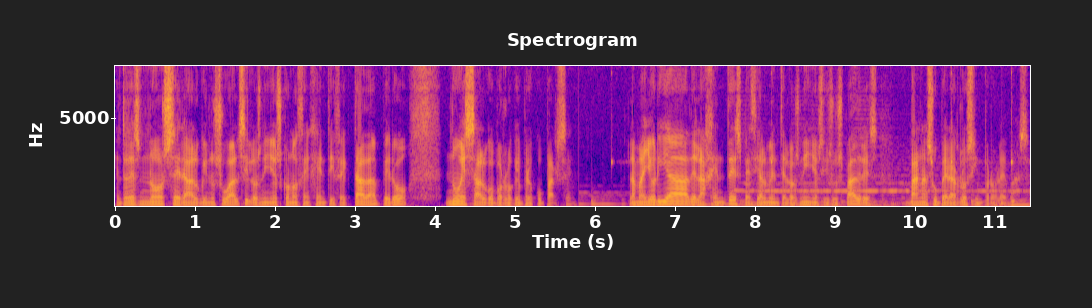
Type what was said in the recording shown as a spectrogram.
Entonces no será algo inusual si los niños conocen gente infectada, pero no es algo por lo que preocuparse. La mayoría de la gente, especialmente los niños y sus padres, van a superarlo sin problemas.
